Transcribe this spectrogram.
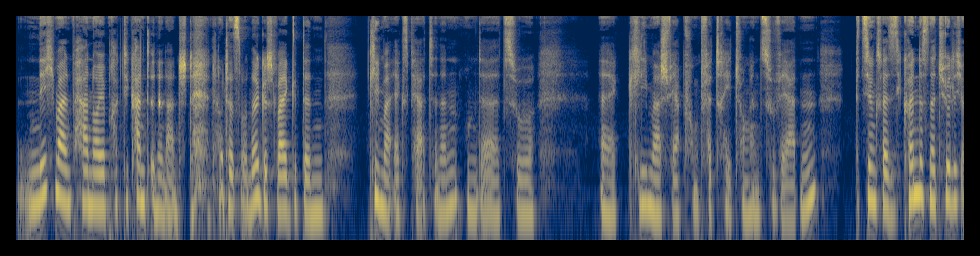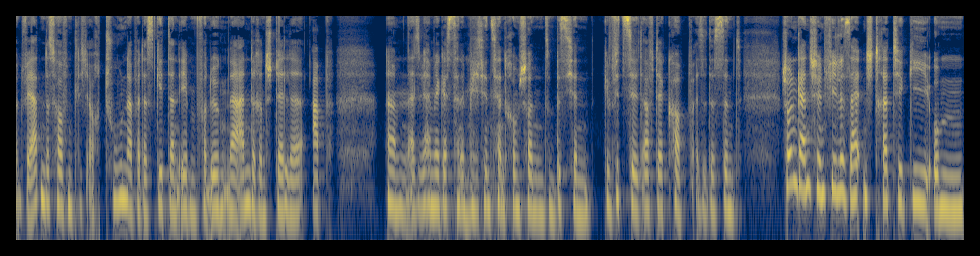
nicht mal ein paar neue PraktikantInnen anstellen oder so, ne? Geschweige denn Klimaexpertinnen, um da zu äh, Klimaschwerpunktvertretungen zu werden. Beziehungsweise sie können das natürlich und werden das hoffentlich auch tun, aber das geht dann eben von irgendeiner anderen Stelle ab. Ähm, also wir haben ja gestern im Medienzentrum schon so ein bisschen gewitzelt auf der Kopf. Also das sind schon ganz schön viele Seiten Strategie, um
